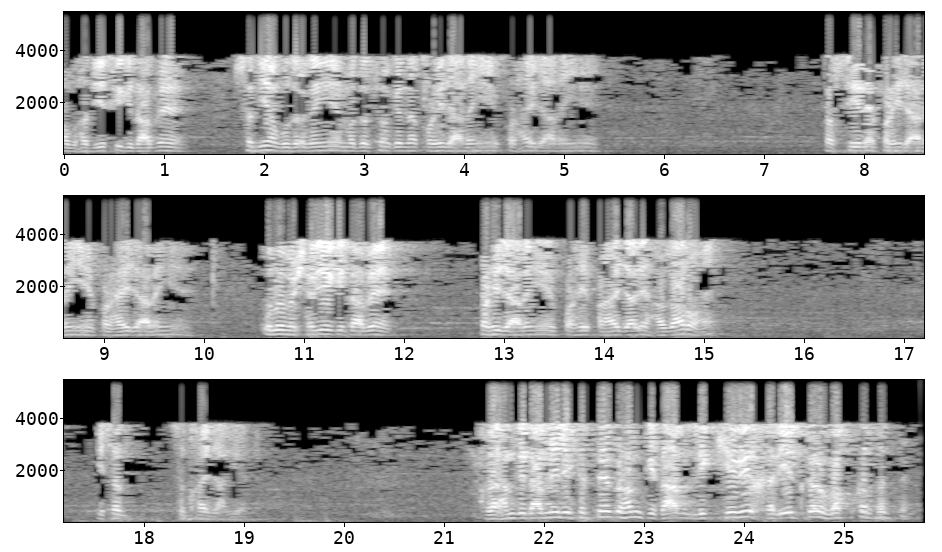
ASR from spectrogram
اب حدیث کی کتابیں صدیاں گزر گئی ہیں، مدرسوں کے اندر پڑھی جا رہی ہیں، پڑھائی جا رہی ہیں۔ تفسیریں پڑھی جا رہی ہیں، پڑھائی جا رہی ہیں۔ علوم شریع کتابیں پڑھی جا رہی ہیں، پڑھے، پڑھائی جا رہی ہیں، ہزاروں ہیں۔ یہ سب صدقہ جاریہ ہے اگر ہم کتاب نہیں لکھ سکتے ہیں تو ہم کتاب لکھی ہوئی خرید کر وقف کر سکتے ہیں۔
